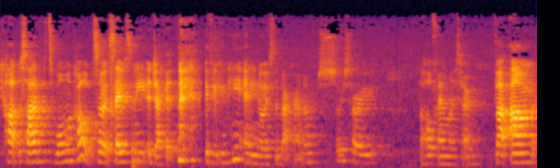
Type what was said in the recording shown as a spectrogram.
can't decide if it's warm or cold, so it saves me a jacket. if you can hear any noise in the background, I'm so sorry the whole family's home. But um,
